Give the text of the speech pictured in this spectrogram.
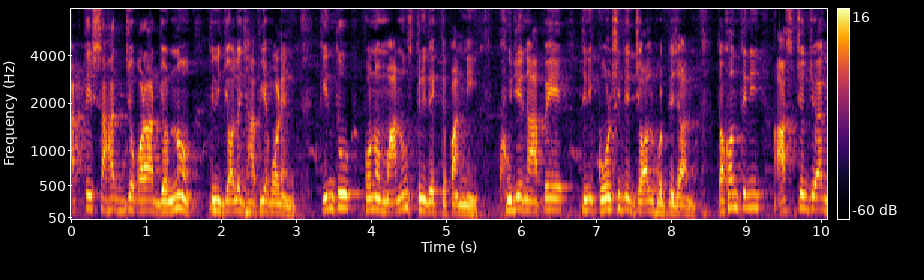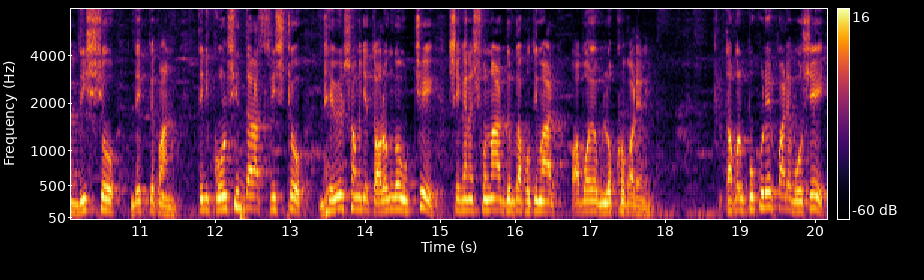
আর্তের সাহায্য করার জন্য তিনি জলে ঝাঁপিয়ে পড়েন, কিন্তু কোনো মানুষ তিনি দেখতে পাননি। খুঁজে না পেয়ে তিনি কলসিতে জল ভরতে যান। তখন তিনি আশ্চর্য এক দৃশ্য দেখতে পান। তিনি কলসির দ্বারা সৃষ্ট ঢেউয়ের সঙ্গে যে তরঙ্গ উঠছে, সেখানে সোনার দুর্গা প্রতিমার অবয়ব লক্ষ্য করেন। তখন পুকুরের পাড়ে বসে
